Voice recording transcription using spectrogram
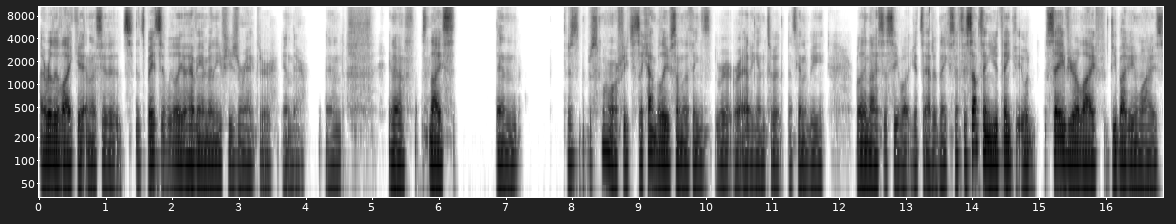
I really like it, and I said it's it's basically having a mini FusionReactor in there, and you know it's nice, and there's there's more and more features. I can't believe some of the things we're, we're adding into it. It's going to be really nice to see what gets added next. If there's something you think it would save your life debugging wise,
